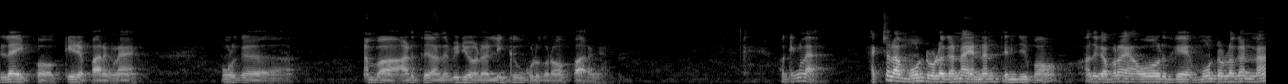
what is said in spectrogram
இல்லை இப்போது கீழே பாருங்களேன். உங்களுக்கு நம்ம அடுத்து அந்த வீடியோட லிங்க்கும் கொடுக்குறோம். பாருங்கள் ஓகேங்களா? ஆக்சுவலாக மூன்று உலகம்னா என்னன்னு தெரிஞ்சுப்போம். அதுக்கப்புறம் ஒவ்வொருத்துக்கு மூன்று உலகம்னா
